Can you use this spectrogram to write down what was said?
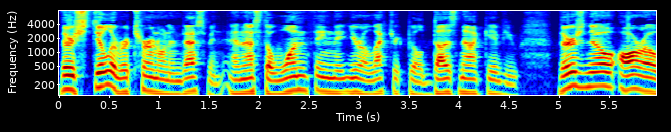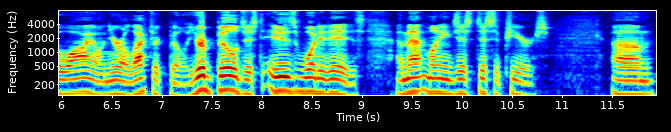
there's still a return on investment. And that's the one thing that your electric bill does not give you. There's no ROI on your electric bill. Your bill just is what it is, and that money just disappears. Um,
